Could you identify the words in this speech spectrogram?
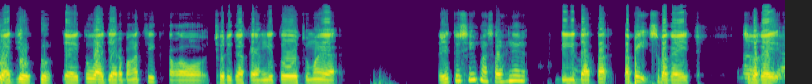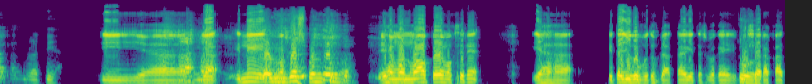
Wajib. tuh, tuh. ya itu wajar banget sih kalau curiga kayak yang gitu cuma ya ya itu sih masalahnya di data tapi sebagai Sebagai- Kesehatan berarti ya iya enggak ini Ya, migas penting. Ya mohon maaf ya maksudnya ya kita juga butuh data gitu sebagai Betul. masyarakat.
